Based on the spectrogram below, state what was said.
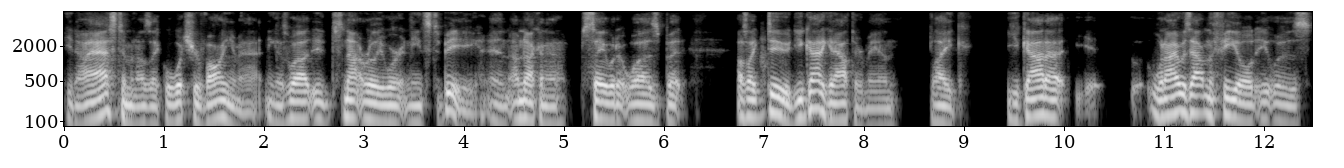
you know, I asked him and I was like, well, what's your volume at? And he goes, well, it's not really where it needs to be. And I'm not going to say what it was, but I was like, dude, you got to get out there, man. Like, you got to, when I was out in the field, it was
